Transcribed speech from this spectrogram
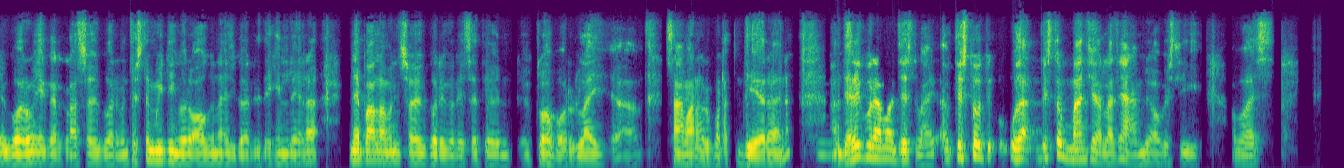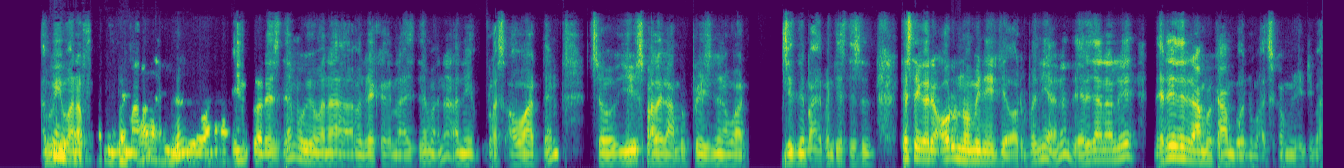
यो गरौँ एकअर्कालाई सहयोग गऱ्यौँ भने त्यस्तो मिटिङहरू अर्गनाइज गर्नेदेखि लिएर नेपालमा पनि सहयोग गरेको रहेछ त्यो क्लबहरूलाई सामानहरू पठा दिएर होइन। धेरै कुरामा जस्तो भाइ त्यस्तो उदा त्यस्तो मान्छेहरूलाई चाहिँ हामीले अभियसली अब we want to fund them out, we want to encourage them, we want to recognize them, होइन अनि प्लस अवार्ड देम सो यसपालिको हाम्रो प्रेसिडेन्ट अवार्ड जित्ने भए पनि त्यस्तै त्यस्तै गरी अरू नोमिनेटीहरू पनि होइन धेरैजनाले धेरै धेरै राम्रो काम गर्नुभएको छ कम्युनिटीमा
